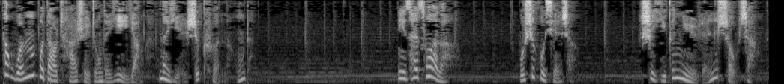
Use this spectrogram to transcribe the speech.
他闻不到茶水中的异样，那也是可能的。你猜错了，不是顾先生，是一个女人手上的。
